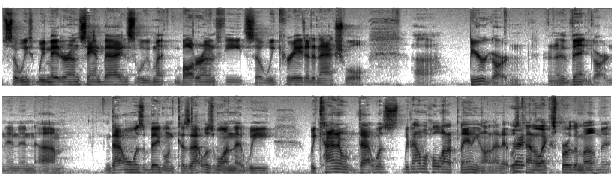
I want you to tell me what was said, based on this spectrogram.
so we we made our own sandbags. We met, bought our own feet. So we created an actual uh, beer garden, an event garden, and then. Um, that one was a big one because that was one that we we kind of that was we didn't have a whole lot of planning on it. It was Right. kind of like spur of the moment,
